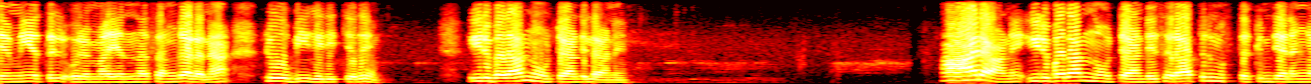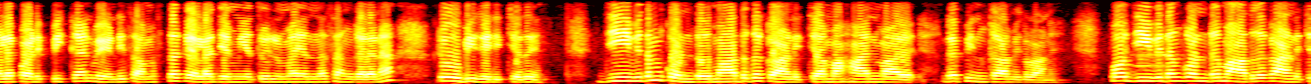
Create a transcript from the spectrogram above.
ജമിയത്തിൽ ഉലമ എന്ന സംഘടന രൂപീകരിച്ചത്. ഇരുപതാം നൂറ്റാണ്ടിലാണ്. ആരാണ് ഇരുപതാം നൂറ്റാണ്ട് സിറാത്തുൽ മുസ്തഖിം ജനങ്ങളെ പഠിപ്പിക്കാൻ വേണ്ടി സമസ്ത കേരള ജമിയത്തുൽ ഉലമ എന്ന സംഘടന രൂപീകരിച്ചത്? ജീവിതം കൊണ്ട് മാതൃക കാണിച്ച മഹാന്മാരുടെ പിൻഗാമികളാണ്. ഇപ്പോ ജീവിതം കൊണ്ട് മാതൃക കാണിച്ച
